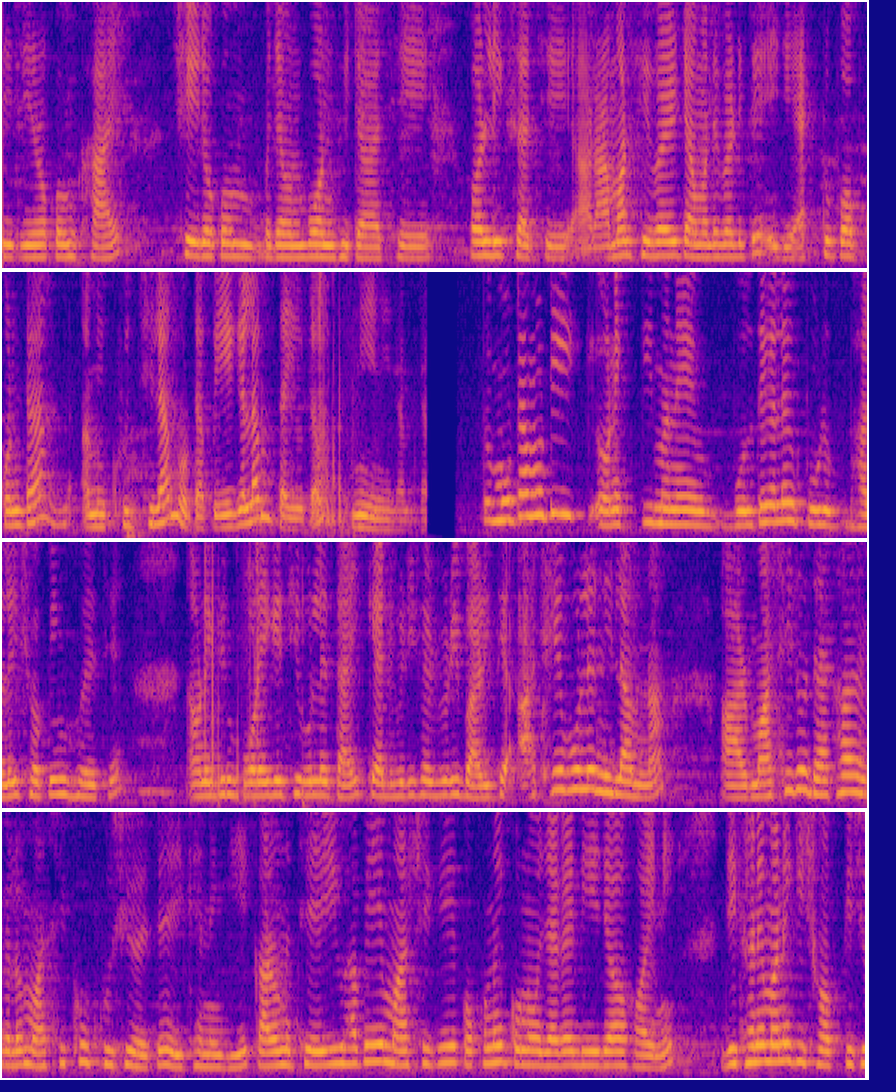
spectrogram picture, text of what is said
যে যেরকম খায়, সেই রকম যেমন বনভিটা আছে, হরলিক্স আছে। আর আমার ফেভারিট আমাদের বাড়িতে এই যে একটু পপকর্নটা আমি খুঁজছিলাম, ওটা পেয়ে গেলাম, তাই ওটা নিয়ে নিলাম। তো মোটামুটি অনেক মানে বলতে গেলে পুরো ভালোই শপিং হয়েছে। অনেকদিন পরে গেছি বলে তাই ক্যাডবেরি ফ্যাডবেরি বাড়িতে আছে বলে নিলাম না। আর মাসিরও দেখা হয়ে গেল। মাসি খুব খুশি হয়েছে এইখানে গিয়ে। কারণ হচ্ছে এইভাবে মাসিকে কখনোই কোনো জায়গায় নিয়ে যাওয়া হয়নি, যেখানে মানে কি সব কিছু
